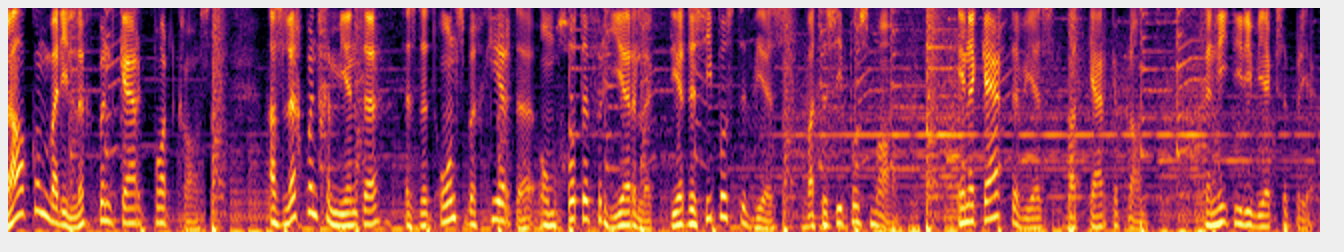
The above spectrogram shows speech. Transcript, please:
Welkom by die Ligpunt Kerk podcast. As Ligpunt Gemeente is dit ons begeerte om God te verheerlik deur disippels te wees wat disippels maak en 'n kerk te wees wat kerke plant. Geniet hierdie week se preek.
